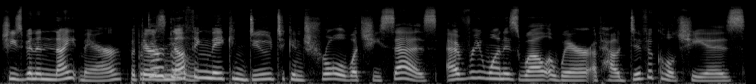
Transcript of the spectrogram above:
She's been a nightmare, but, but there's nothing they can do to control what she says. Everyone is well aware of how difficult she is.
